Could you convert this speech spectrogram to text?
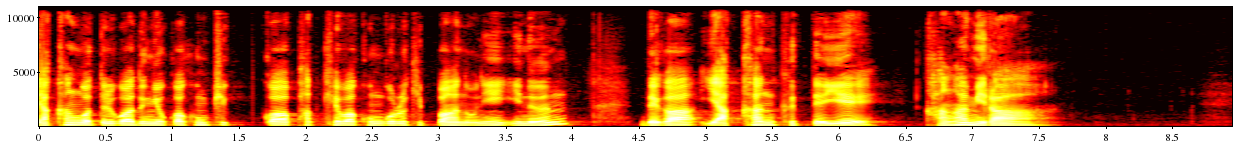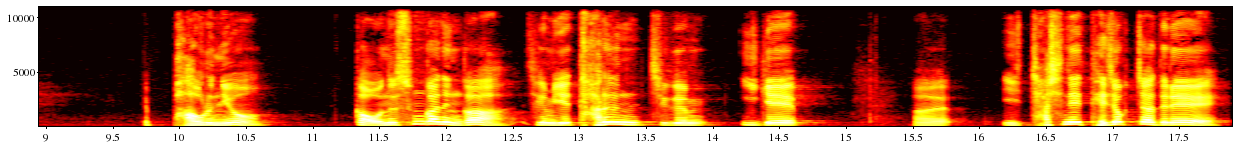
약한 것들과 능력과 궁핍과 박해와 공고를 기뻐하노니 이는 내가 약한 그때에 강함이라. 바울은요. 그러니까 어느 순간인가 지금 이게 다른 지금 이게 어, 이 자신의 대적자들의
